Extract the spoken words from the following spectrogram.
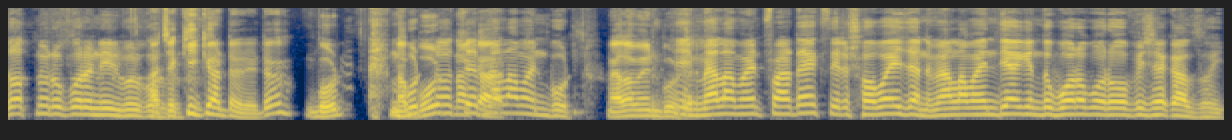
যত্নের উপরে নির্ভর করে আচ্ছা কি কাটার এটা? বোর্ড? না বোর্ড হচ্ছে মেলামাইন মেলামাইন বোর্ড। এই মেলামাইন ফাটেক্স এটা সবাই জানে। মেলামাইন দিয়া কিন্তু বড় বড় অফিসে কাজ হয়।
